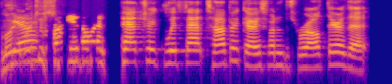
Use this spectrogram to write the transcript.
yeah, just... you know Patrick, with that topic, I just wanted to throw out there that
